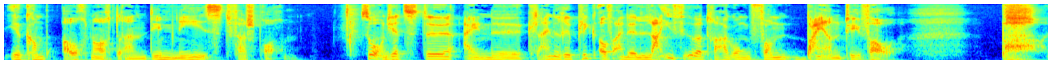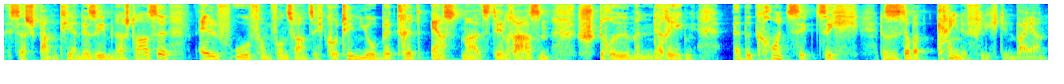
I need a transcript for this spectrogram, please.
ihr kommt auch noch dran, demnächst versprochen. So, und jetzt äh, eine kleine Replik auf eine Live-Übertragung von Bayern TV. Ist das spannend hier an der Sebener Straße. 11.25 Uhr. Coutinho betritt erstmals den Rasen. Strömender Regen. Er bekreuzigt sich. Das ist aber keine Pflicht in Bayern.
